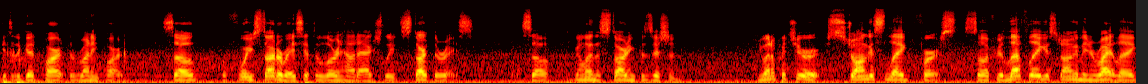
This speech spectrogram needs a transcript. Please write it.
get to the good part, the running part. So before you start a race, you have to learn how to actually start the race. So we're gonna learn the starting position. You wanna put your strongest leg first. So if your left leg is stronger than your right leg,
